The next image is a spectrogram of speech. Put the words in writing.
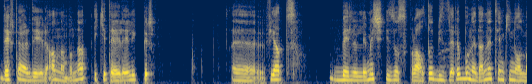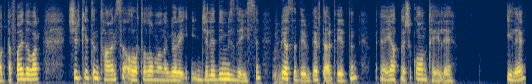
defter değeri anlamında 2 TL'lik bir e, fiyat belirlemiş ISO 06 bizlere bu nedenle temkinli olmakta fayda var. Şirketin tarihsel ortalamana göre incelediğimizde ise piyasa değeri defter değerinin e, yaklaşık 10 TL ile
